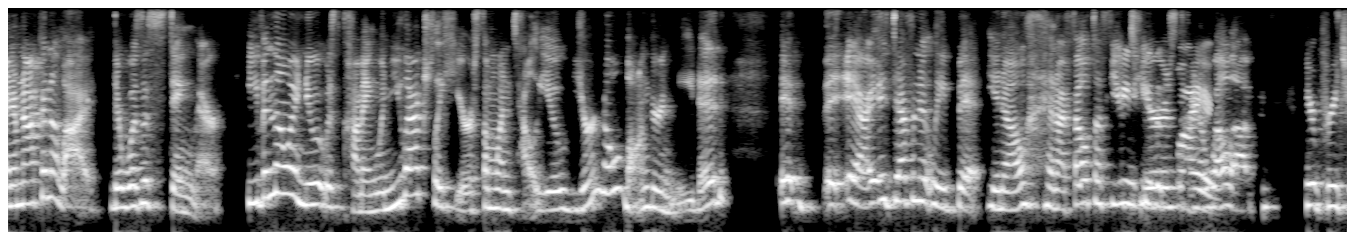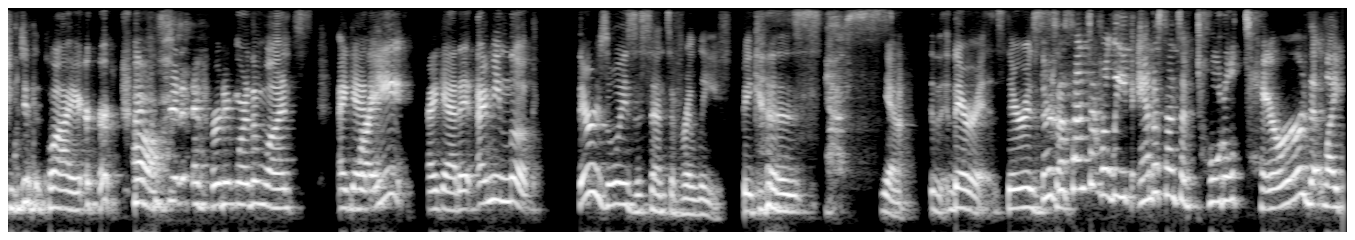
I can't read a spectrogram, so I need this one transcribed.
And I'm not going to lie, there was a sting there. Even though I knew it was coming, when you actually hear someone tell you you're no longer needed, it, it yeah, it definitely bit, you know. And I felt a few tears well up. You're preaching to the choir. Oh. I've, heard it, I've, heard it, more than once. I get right? it. I get it. I mean, look, there is always a sense of relief because yes yeah there is there is there's some- a sense of relief and a sense of total terror that like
